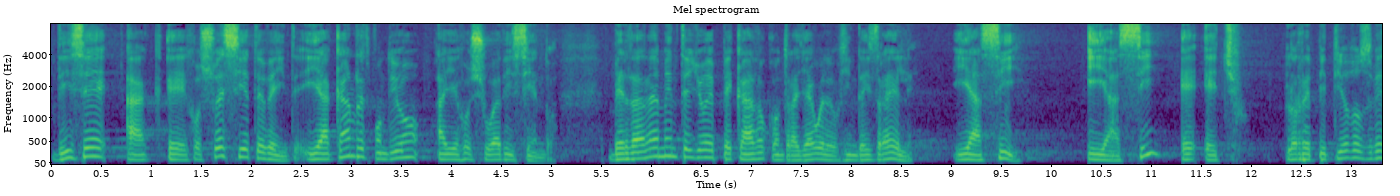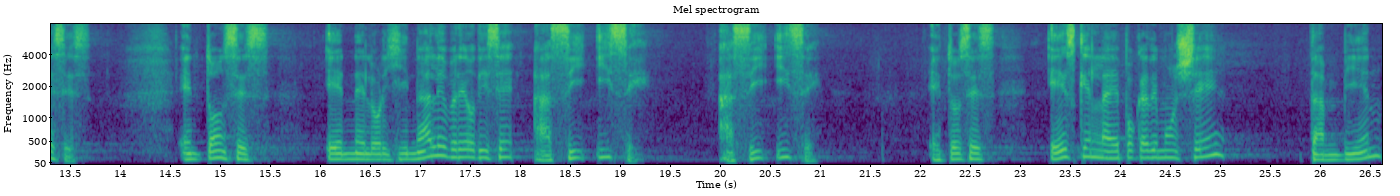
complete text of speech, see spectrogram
Dice a, eh, Josué 7:20, y Acán respondió a Yehoshua diciendo, verdaderamente yo he pecado contra Yahweh Elohim de Israel, y así, y así he hecho. Lo repitió dos veces. Entonces, en el original hebreo dice, así hice, así hice. Entonces, es que en la época de Moshe también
